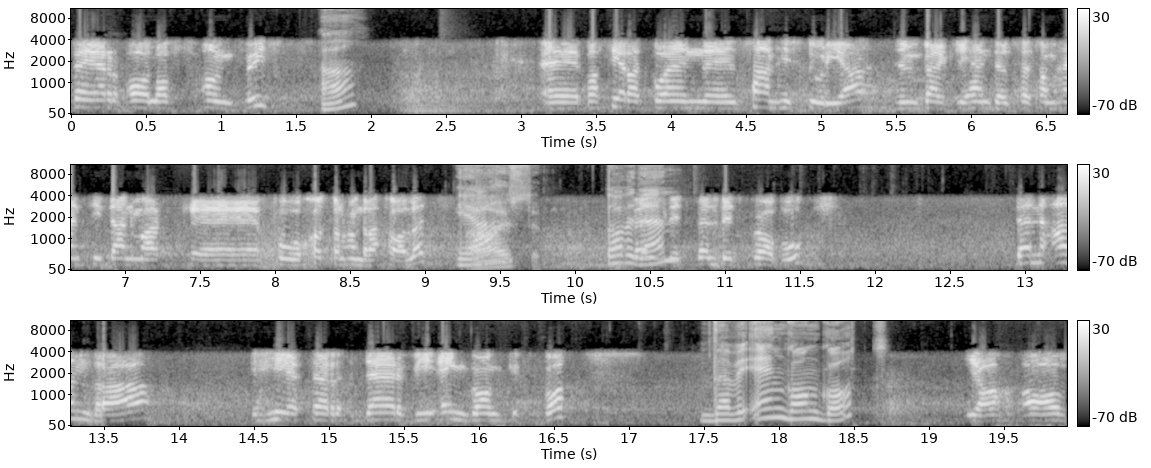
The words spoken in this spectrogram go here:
Per Olof Almqvist. ja. Eh, baserat på en eh, sann historia. En verklig händelse som hänt i Danmark eh, på 1700-talet. ja, Ja, just det. då har vi den. Väldigt, väldigt bra bok. Den andra heter Där vi en gång gått. Där vi en gång gått. Ja, av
